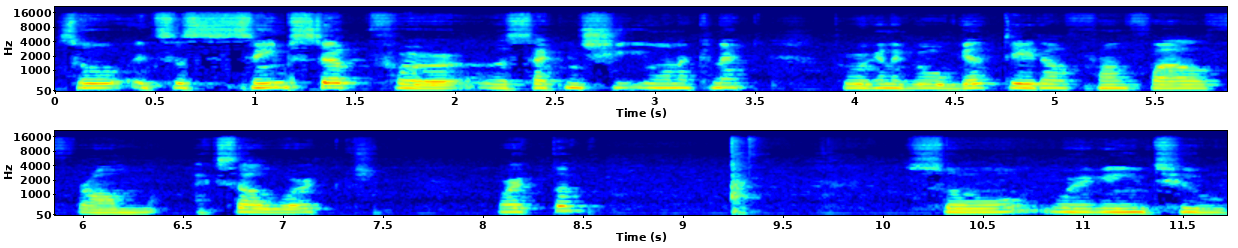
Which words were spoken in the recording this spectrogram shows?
so it's the same step for the second sheet you want to connect. So we're going to go get data from file from Excel work workbook. So we're going to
